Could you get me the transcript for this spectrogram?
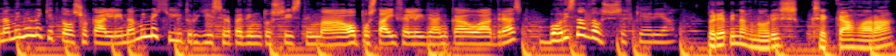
να μην είναι και τόσο καλή, να μην έχει λειτουργήσει ρε παιδί μου το σύστημα όπως τα ήθελε ιδανικά ο άντρας, μπορείς να δώσεις ευκαιρία; πρέπει να γνωρίσεις ξεκάθαρα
